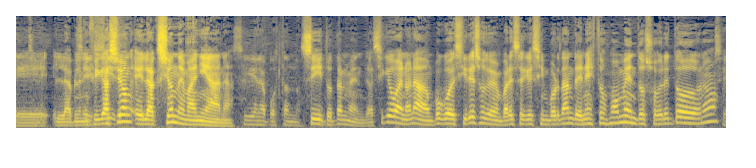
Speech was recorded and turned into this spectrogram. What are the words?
eh, la planificación es la acción de mañana. Siguen apostando. Sí, totalmente. Así que bueno, nada, un poco decir eso que me parece que es importante en estos momentos, sobre todo, ¿no? Sí.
